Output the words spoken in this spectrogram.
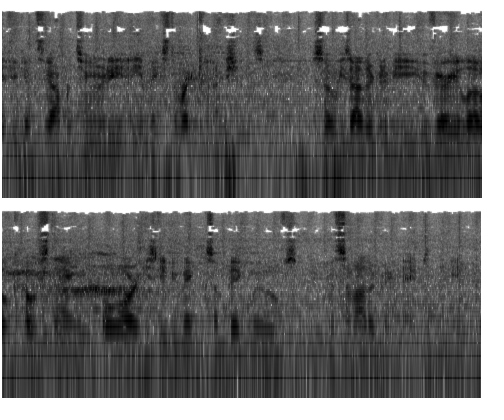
if he gets the opportunity and he makes the right connections. So he's either going to be very low coasting or he's going to be making some big moves with some other big names in the game.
